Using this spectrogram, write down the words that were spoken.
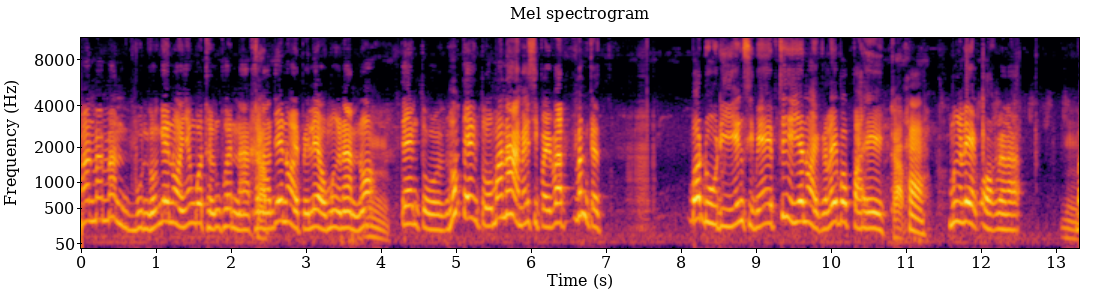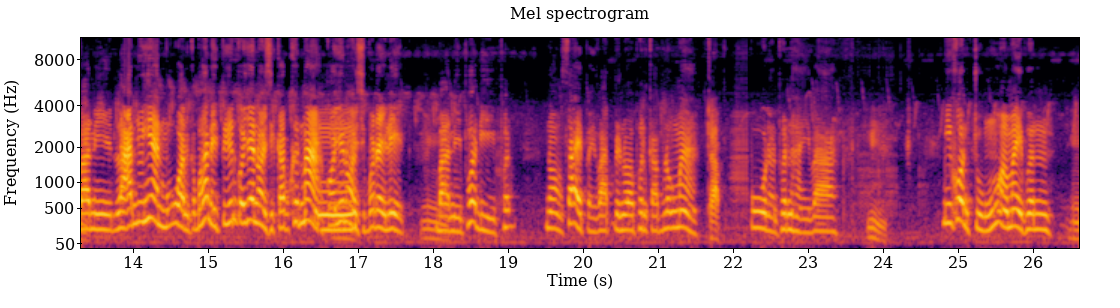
มันมันมันบุญของยายหน่อยยังบ่ถึงเพิ่นนะขนาดยายหน่อยไปแล้วมื้อนั้นเนาะ อืม แต่งตัวเฮาแต่งตัวมาหน้าแม่สิไปวัดมันก็บ่ดูดีจังสิแม่ FC ยายหน่อยก็เลยบ่ไป ครับ ค่ะ มื้อเลขออกแล้วล่ะ อืม บ้านนี้หลานอยู่เฮียนหมู่อ้วนก็บ่ทันได้ตื่นก็ยายหน่อยสิกลับขึ้นมาอืม ก็ยายหน่อยสิบ่ได้เลขอืมบ้านนี้พอดีเพิ่นน้องชายไปวัดเป็นว่าเพิ่นกลับลงมาครับ ปู่นั่นเพิ่นให้ว่าอืมมีคนจุงงัวไม่เพิ่นอื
